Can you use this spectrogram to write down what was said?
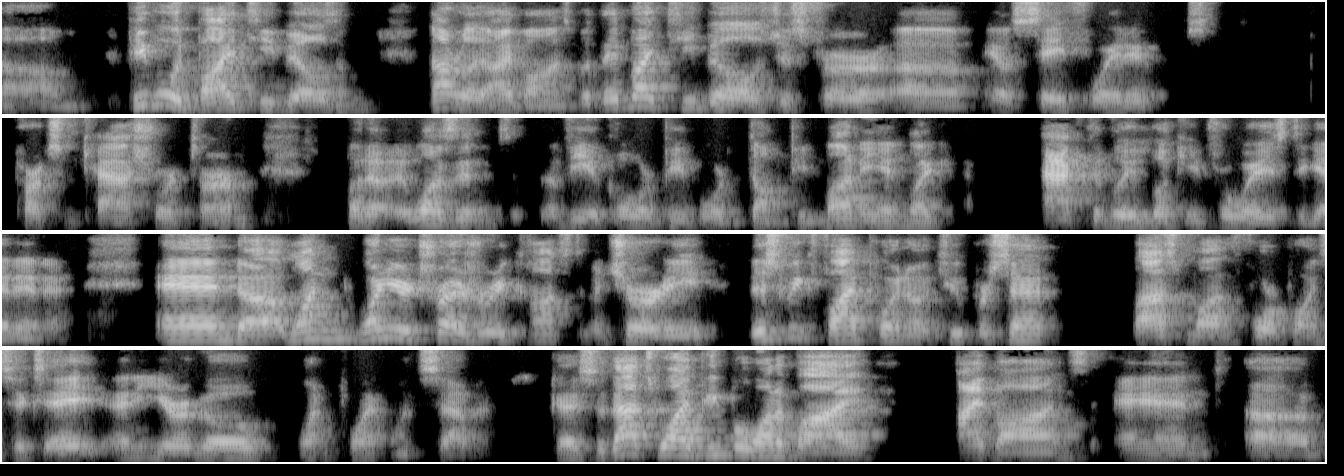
um, people would buy T bills and not really I bonds, but they'd buy T bills just for uh, you know safe way to park some cash short term. But it wasn't a vehicle where people were dumping money and like actively looking for ways to get in it. And uh, one one year Treasury constant maturity this week five point oh two percent, last month four point six eight, and a year ago one point one seven. Okay, so that's why people want to buy I bonds and um,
